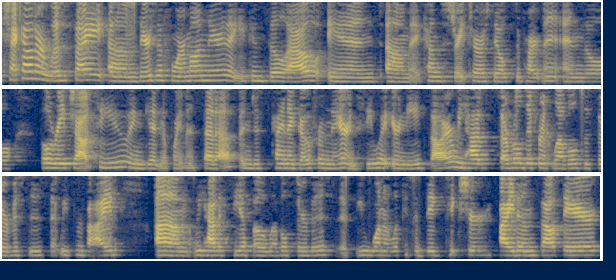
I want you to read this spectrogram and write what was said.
check out our website. Um, there's a form on there that you can fill out, and um, it comes straight to our sales department, and they'll they'll reach out to you and get an appointment set up, and just kind of go from there and see what your needs are. We have several different levels of services that we provide. Um, we have a CFO level service if you want to look at the big picture items out there.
